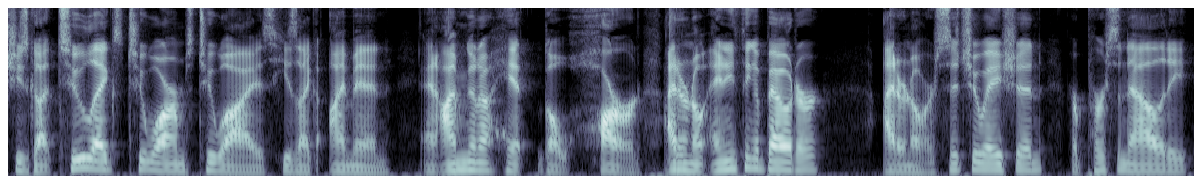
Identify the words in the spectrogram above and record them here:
She's got two legs, two arms, two eyes. He's like, I'm in. And I'm going to hit go hard. I don't know anything about her. I don't know her situation, her personality.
